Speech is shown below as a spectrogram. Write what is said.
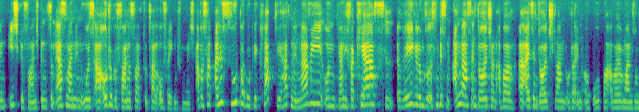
bin ich gefahren. Ich bin zum ersten Mal in den USA Auto gefahren. Das war total aufregend für mich. Aber es hat alles super gut geklappt. Wir hatten ein Navi und ja, die Verkehrsregelung so ist ein bisschen anders in Deutschland, aber äh, als in Deutschland oder in Europa. Aber wenn man so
